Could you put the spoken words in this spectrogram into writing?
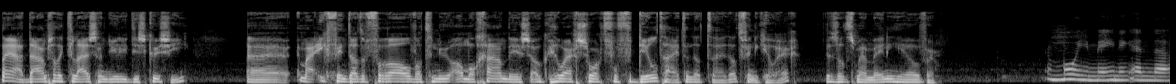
nou ja, daarom zat ik te luisteren naar jullie discussie. maar ik vind dat het vooral wat er nu allemaal gaande is, ook heel erg zorgt voor verdeeldheid. En dat, dat vind ik heel erg. Dus dat is mijn mening hierover. Een mooie mening en uh,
